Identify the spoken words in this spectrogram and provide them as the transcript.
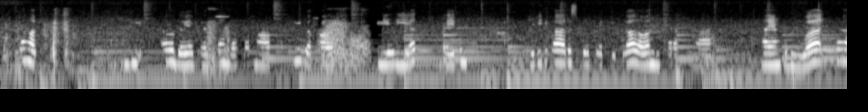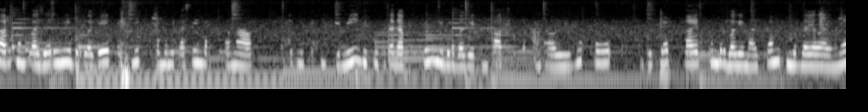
kita nggak tinggi atau gaya bahasa nggak formal tapi bakal dilihat kita itu. Jadi kita harus lihat juga lawan bicara kita nah yang kedua kita harus mempelajari nih berbagai teknik komunikasi interpersonal. Teknik-teknik ini bisa kita dapetin di berbagai tempat seperti melalui buku website dan berbagai macam sumber daya lainnya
